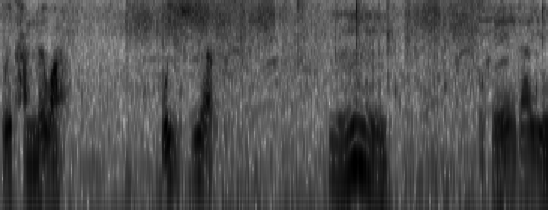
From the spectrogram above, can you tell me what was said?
อุ้ยทันไหมวะอุ้ยเฮียอืมโอเคได้อยู่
